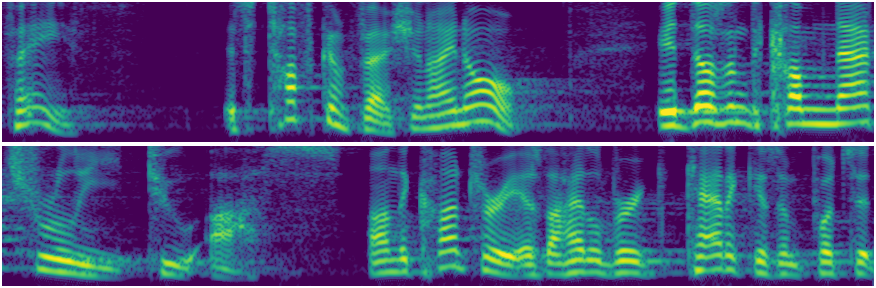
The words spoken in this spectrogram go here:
faith. It's tough confession, I know. It doesn't come naturally to us. On the contrary, as the Heidelberg Catechism puts it,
